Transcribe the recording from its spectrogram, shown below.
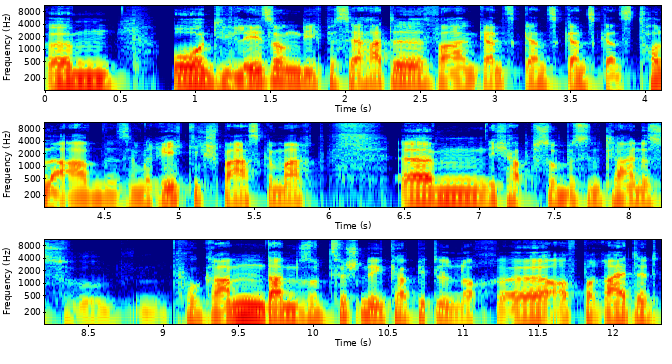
Ähm, und die Lesungen, die ich bisher hatte, waren ganz, ganz, ganz, ganz tolle Abende. Es hat mir richtig Spaß gemacht. Ähm, ich habe so ein bisschen kleines Programm dann so zwischen den Kapiteln noch äh, aufbereitet,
